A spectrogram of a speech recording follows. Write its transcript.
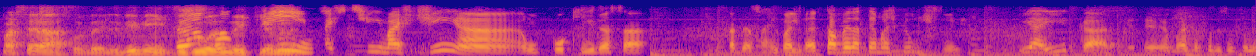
parceiraços, eles vivem se zoando em filme, né? Sim, mas tinha, mas tinha um pouquinho dessa, dessa rivalidade, talvez até mais pelos fãs. E aí, cara, é, é mais a produção do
